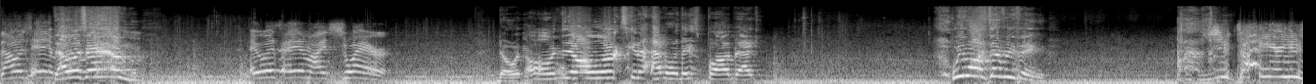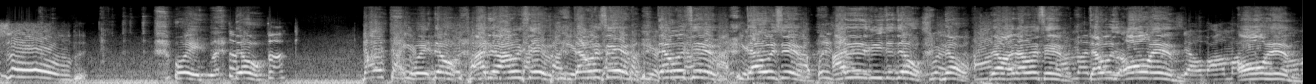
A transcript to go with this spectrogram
That was him! That was him! It was him, I swear! No, it- oh no, what's gonna happen when they spawn back? We lost everything! You Tahir, you sold! Wait, no. That was Tahir! Wait, no, I know, that was him. That was him. That was him. That was him. That was I didn't Tahir. mean to know. No, no, that was him. That was all him. myself, on my- All him.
